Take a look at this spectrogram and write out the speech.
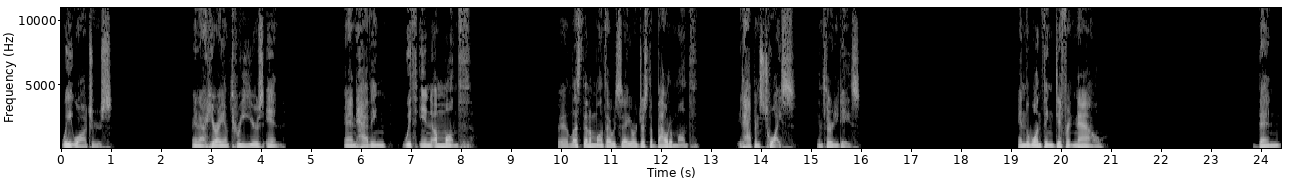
Weight Watchers, and uh, here I am three years in, and having within a month, eh, less than a month, I would say, or just about a month, it happens twice in 30 days. And the one thing different now than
